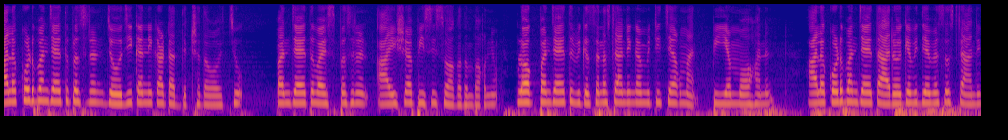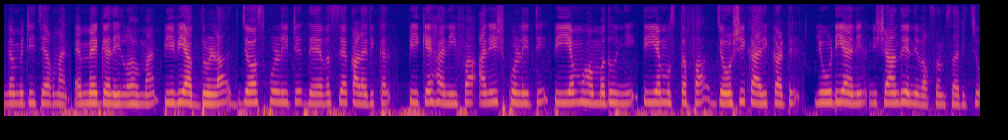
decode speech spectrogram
ആലക്കോട് പഞ്ചായത്ത് പ്രസിഡന്റ് ജോജി കന്നിക്കാട്ട് അധ്യക്ഷത വഹിച്ചു. Panchayat vice president Ayisha P C സ്വാഗതം പറഞ്ഞു. ബ്ലോക്ക് പഞ്ചായത്ത് വികസന standing committee chairman P M Mohanan Alakode panchayat ആരോഗ്യ വിദ്യാഭ്യാസ standing committee chairman M A Khaleel Rahman P V Abdulla Jose Pulleet Devasya Kalarikkal P K Haneefa Aneesh Pulleet P M Muhammad Unhi T M Musthafa Joshy Karikkattil U D Anil Nishanth എന്നിവർ സംസാരിച്ചു.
